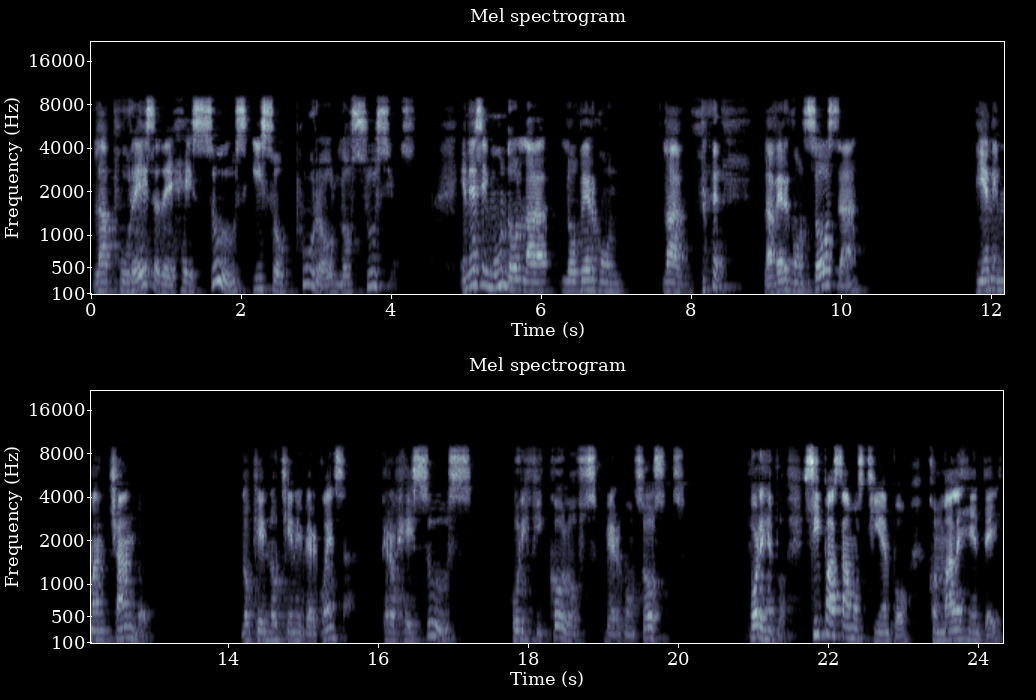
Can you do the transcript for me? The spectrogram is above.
la pureza de Jesús hizo puro los sucios. En ese mundo la, lo la, la vergonzosa viene manchando lo que no tiene vergüenza. Pero Jesús purificó los vergonzosos. Por ejemplo, si pasamos tiempo con mala gente,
